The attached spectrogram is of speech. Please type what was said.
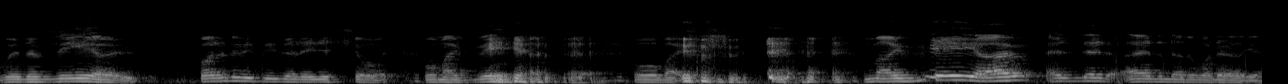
were the videos. One of those things that they just short or my video, or my my video, and then I had another one earlier.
